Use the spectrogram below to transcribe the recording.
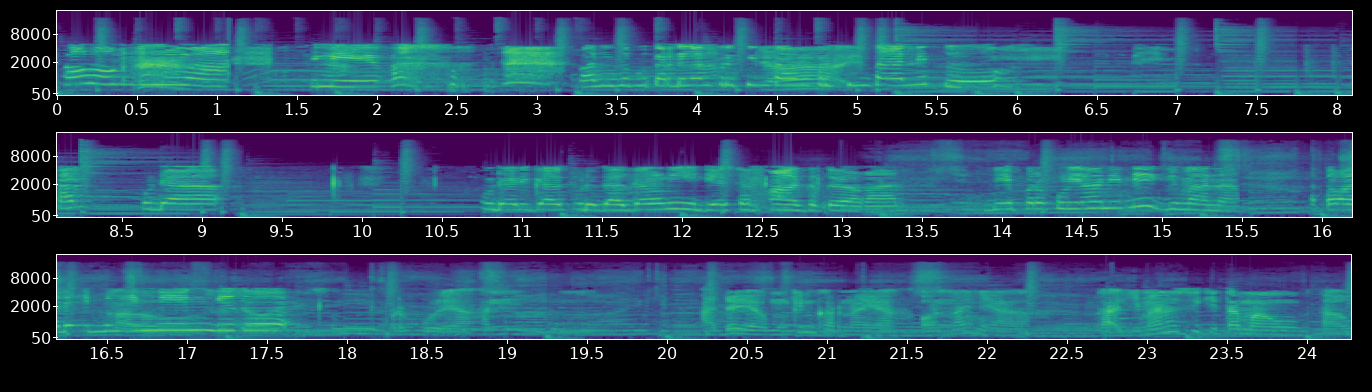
Tolong lah. Ini masih seputar dengan percintaan Ya, percintaan itu. Kan udah udah digal udah gagal nih di SMA gitu ya kan. Di perkuliahan ini gimana? Atau ada iming-iming gitu? sih perkuliahan ada ya mungkin karena ya online ya kak gimana sih kita mau tahu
